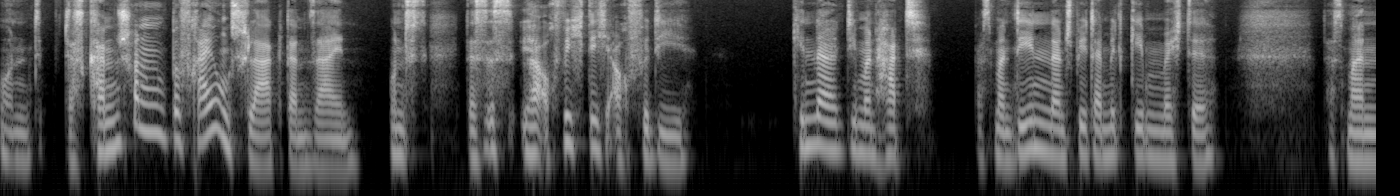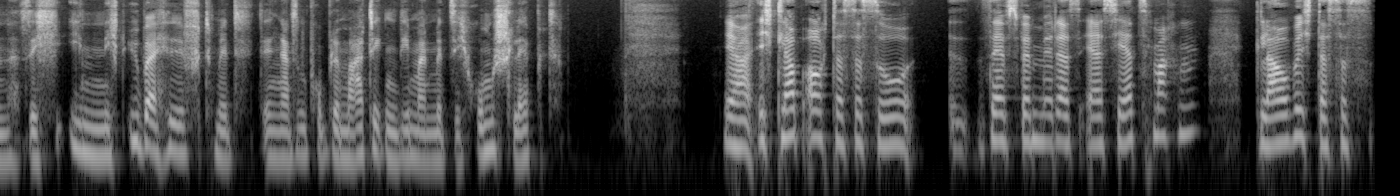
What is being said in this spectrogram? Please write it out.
Und das kann schon ein Befreiungsschlag dann sein. Und das ist ja auch wichtig, auch für die Kinder, die man hat, was man denen dann später mitgeben möchte, dass man sich ihnen nicht überhilft mit den ganzen Problematiken, die man mit sich rumschleppt. Ja, ich glaube auch, dass das so, selbst wenn wir das erst jetzt machen, glaube ich, dass das,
